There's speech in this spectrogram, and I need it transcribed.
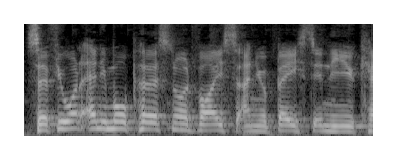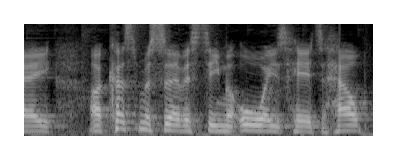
So if you want any more personal advice and you're based in the UK, our customer service team are always here to help,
